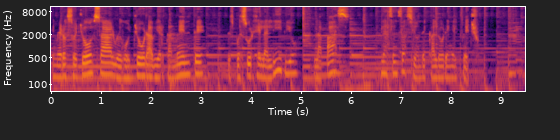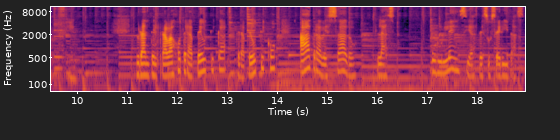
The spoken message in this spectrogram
Primero solloza, luego llora abiertamente, después surge el alivio, la paz y la sensación de calor en el pecho. Durante el trabajo terapéutico ha atravesado las purulencias de sus heridas,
